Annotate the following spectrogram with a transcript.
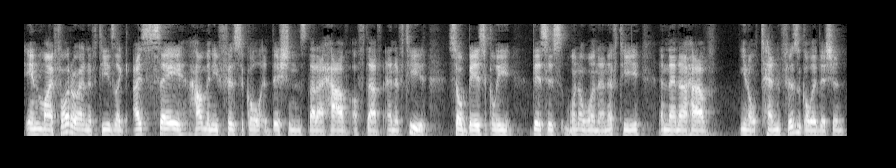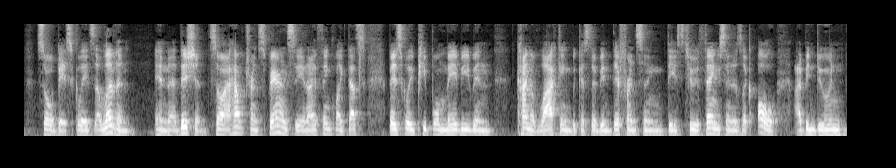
in my photo nfts like i say how many physical editions that i have of that nft so basically this is 101 nft and then i have you know 10 physical edition so basically it's 11 in addition. So i have transparency and i think like that's basically people maybe been kind of lacking because they've been differencing these two things and it's like oh i've been doing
